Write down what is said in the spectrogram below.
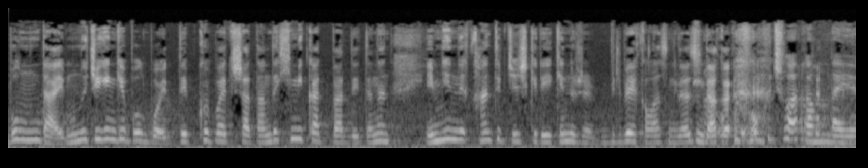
бул мындай муну жегенге болбойт деп көп айтышат. Анда химикат бар дейт. Анан эмнени кантип жеш керек экенин уже билбей каласың да өзүң дагы окуучуларга мындай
